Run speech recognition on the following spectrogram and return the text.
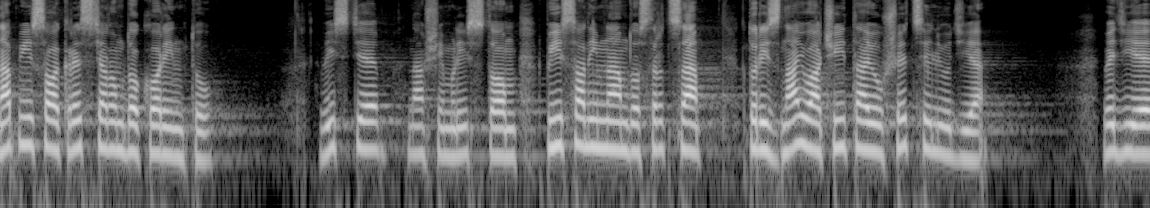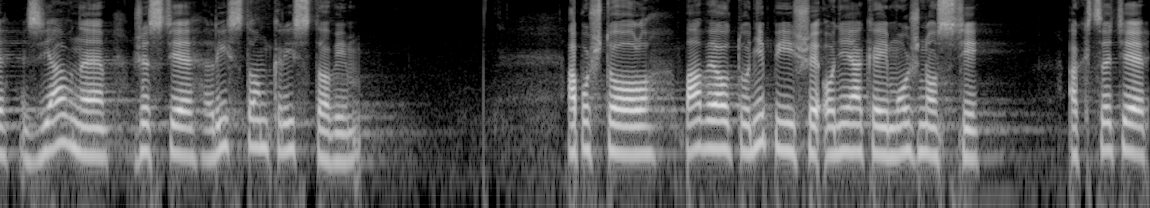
napísal kresťanom do Korintu. Vy ste našim listom, písaným nám do srdca, ktorý znajú a čítajú všetci ľudia. Veď je zjavné, že ste listom Kristovým. Apoštol Pavel tu nepíše o nejakej možnosti. Ak chcete,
